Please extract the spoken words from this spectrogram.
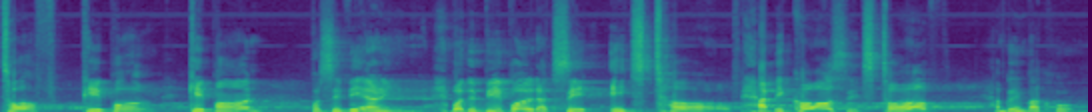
Tough people keep on persevering. But the people that say it's tough, and because it's tough, I'm going back home.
